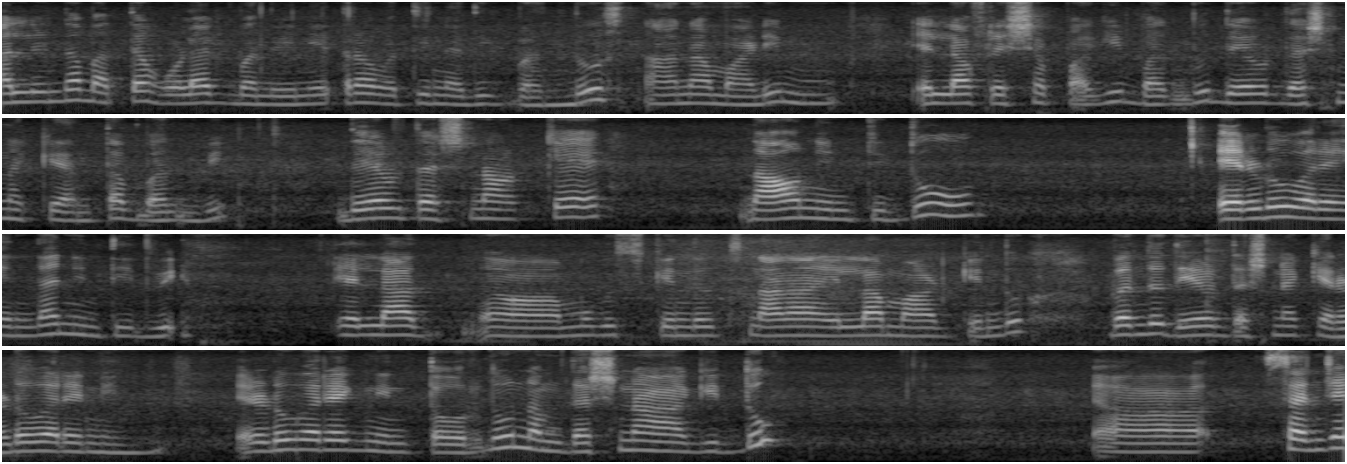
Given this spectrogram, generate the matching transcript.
ಅಲ್ಲಿಂದ ಮತ್ತೆ ಒಳಗೆ ಬಂದ್ವಿ, ನೇತ್ರಾವತಿ ನದಿಗೆ ಬಂದು ಸ್ನಾನ ಮಾಡಿ ಎಲ್ಲ ಫ್ರೆಶ್ ಆಗಿ ಬಂದು ದೇವ್ರ ದರ್ಶನಕ್ಕೆ ಅಂತ ಬಂದ್ವಿ. ದೇವ್ರ ದರ್ಶನಕ್ಕೆ ನಾವು ನಿಂತಿದ್ದು ಎರಡೂವರೆಯಿಂದ ನಿಂತಿದ್ವಿ. ಎಲ್ಲ ಮುಗಿಸ್ಕೊಂಡು ಸ್ನಾನ ಎಲ್ಲ ಮಾಡ್ಕೊಂಡು ಬಂದು ದೇವ್ರ ದರ್ಶನಕ್ಕೆ ಎರಡೂವರೆ ನಿನ್, ಎರಡೂವರೆಗೆ ನಿಂತವ್ರದ್ದು ನಮ್ಮ ದರ್ಶನ ಆಗಿದ್ದು ಸಂಜೆ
